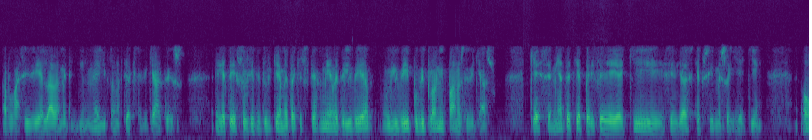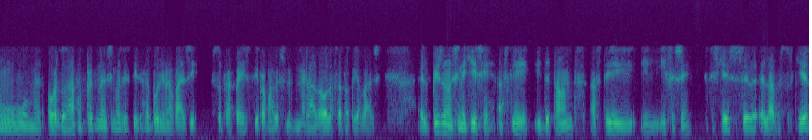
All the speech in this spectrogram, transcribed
αποφασίζει η Ελλάδα με την Αίγυπτο να φτιάξει τη δικιά της. Ε, γιατί σου έρχεται η Τουρκία μετά και σου φτιάχνει μια με τη Λιβύη, Λιβύη που διπλώνει πάνω στη δικιά σου. Και σε μια τέτοια περιφερειακή συνδιάσκεψη μεσογειακή, ο, ο Ερντογάν θα πρέπει να συμμαζευτεί, θα μπορεί να βάζει στο τραπέζι τη διαπραγμάτευση με την Ελλάδα όλα αυτά τα οποία βάζει. Ελπίζω να συνεχίσει αυτή η detente, αυτή η ύφεση στις σχέσεις Ελλάδα-Τουρκία.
